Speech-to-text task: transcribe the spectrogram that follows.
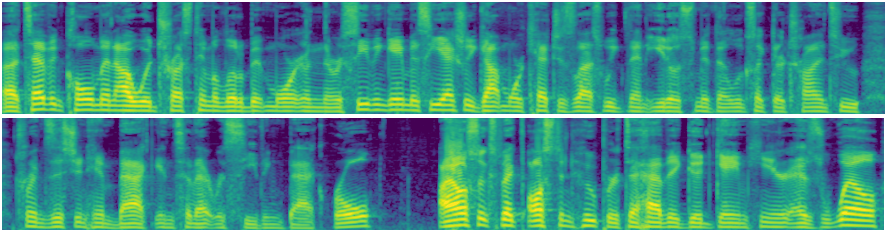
Uh, Tevin Coleman, I would trust him a little bit more in the receiving game as he actually got more catches last week than Ito Smith. And it looks like they're trying to transition him back into that receiving back role. I also expect Austin Hooper to have a good game here as well,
